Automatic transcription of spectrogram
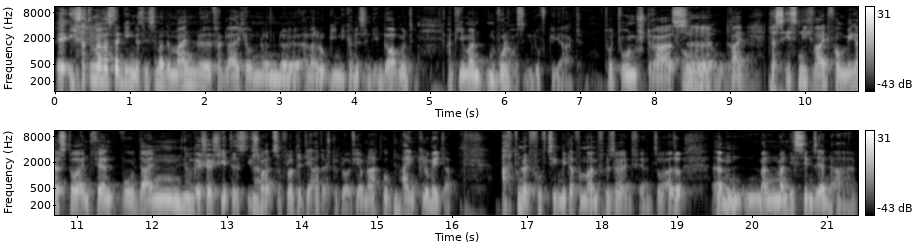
Äh, ich sagte mal was dagegen, das ist immer gemein, äh, Vergleiche und, äh, Analogien, die keine sind. In Dortmund hat jemand ein Wohnhaus in die Luft gejagt. Teutonenstraße 3. Das ist nicht weit vom Megastore entfernt, wo dein recherchiertes Die Schwarze Flotte Theaterstück läuft. Ich habe nachgeguckt, ein Kilometer. 850 Meter von meinem Friseur entfernt. So. Also ähm, man, man ist dem sehr nahe.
